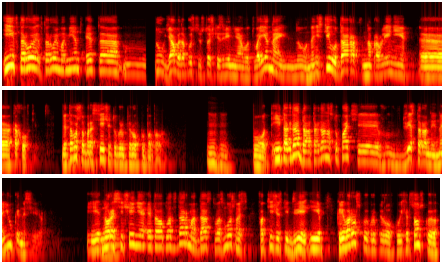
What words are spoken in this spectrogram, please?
И второй, второй момент, это, ну, я бы, допустим, с точки зрения вот военной, ну, нанести удар в направлении э, Каховки. Для того, чтобы рассечь эту группировку пополам. Угу. Вот. И тогда, да, тогда наступать э, в две стороны, на юг и на север. И, но рассечение этого плацдарма даст возможность фактически две, и Криворожскую группировку, и Херсонскую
